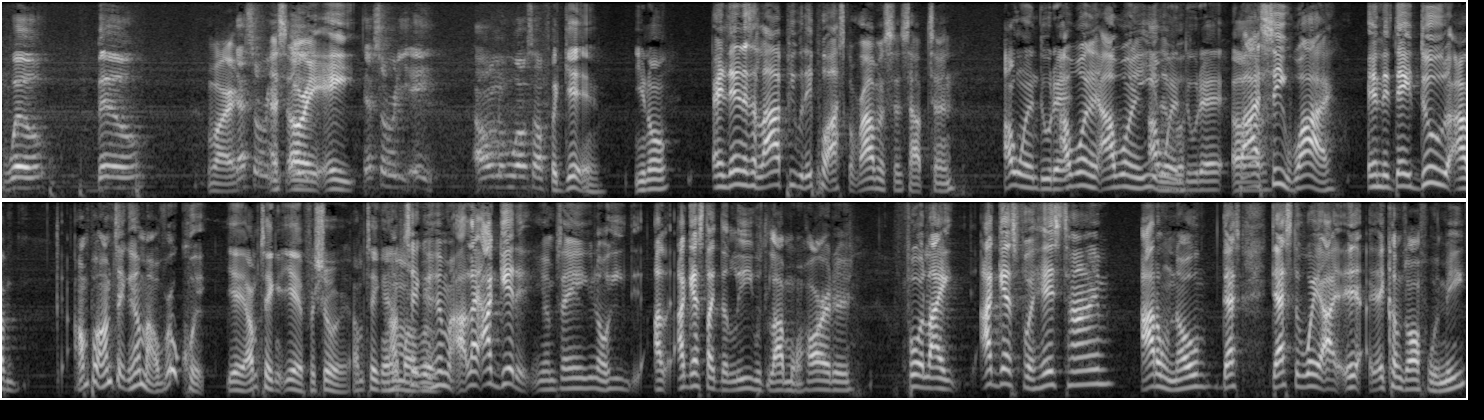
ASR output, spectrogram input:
Wilt, Bill. Right. That's already That's eight. already eight. That's already eight. I don't know who else I'm forgetting. You know, And then there's a lot of people they put Oscar Robinson top ten. I wouldn't do that. I wouldn't. I wouldn't either. I wouldn't but, do that. but I Uh, see why. And if they do, I'm I'm I'm taking him out real quick. Yeah, I'm taking. Yeah, for sure. I'm taking him. I'm out taking road. him. I, like I get it. You know what I'm saying? You know he. I, I guess like the league was a lot more harder for like. I guess for his time. I don't know. That's that's the way I it, it comes off with me.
